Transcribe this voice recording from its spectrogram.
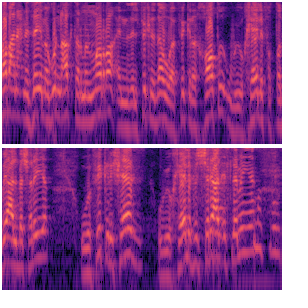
طبعا إحنا زي ما قلنا أكتر من مرة إن الفكر ده هو فكر خاطئ وبيخالف الطبيعة البشرية وفكر شاذ وبيخالف الشريعة الإسلامية. مظبوط.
